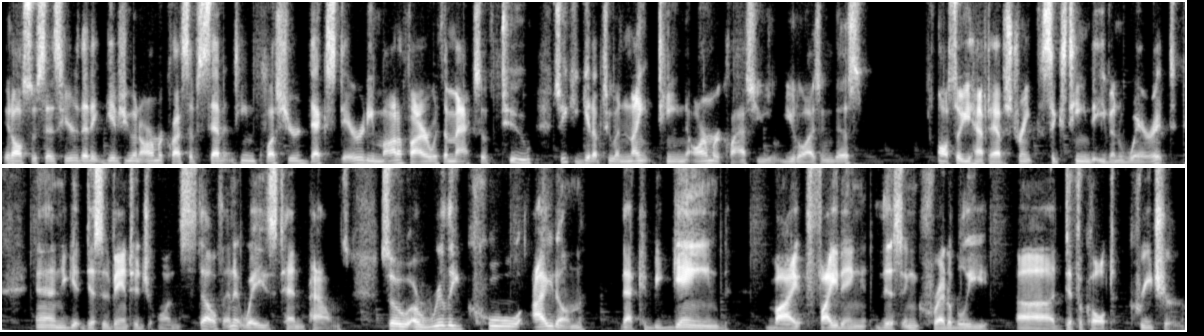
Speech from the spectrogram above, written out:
It also says here that it gives you an armor class of 17 plus your dexterity modifier with a max of two. So you could get up to a 19 armor class utilizing this. Also, you have to have strength 16 to even wear it, and you get disadvantage on stealth, and it weighs 10 pounds. So, a really cool item that could be gained by fighting this incredibly uh, difficult creature.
